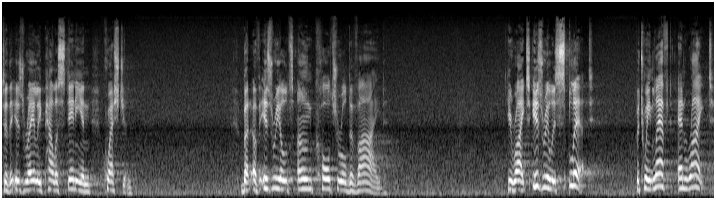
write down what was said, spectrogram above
to the Israeli Palestinian question, but of Israel's own cultural divide. He writes Israel is split between left and right,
